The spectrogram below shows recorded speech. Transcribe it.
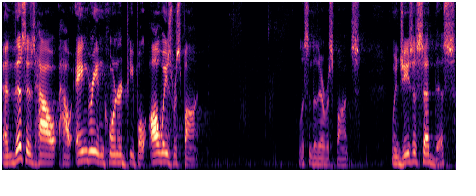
and this is how, how angry and cornered people always respond. Listen to their response. When Jesus said this,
